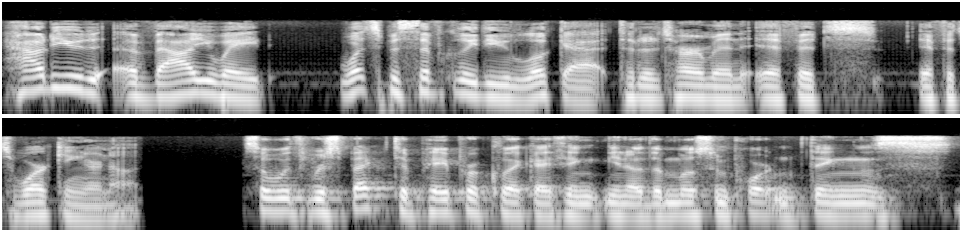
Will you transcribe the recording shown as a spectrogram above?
How do you evaluate? What specifically do you look at to determine if it's if it's working or not? So, with respect to pay per click, I think you know the most important things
